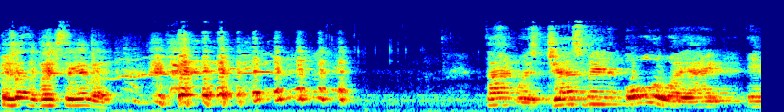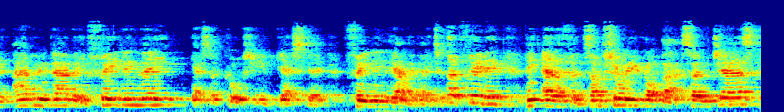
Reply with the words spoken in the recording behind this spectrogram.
Is that the best thing ever? that was Jasmine all the way out in Abu Dhabi, feeding the, yes, of course, you guessed it, feeding the alligators. No, feeding the elephants. I'm sure you've got that. So, Jazz,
